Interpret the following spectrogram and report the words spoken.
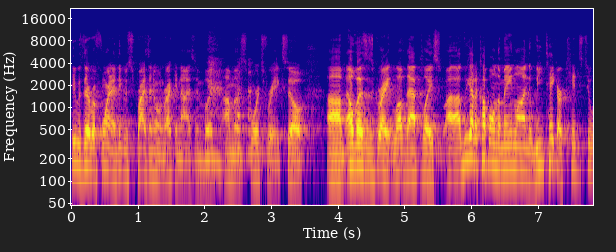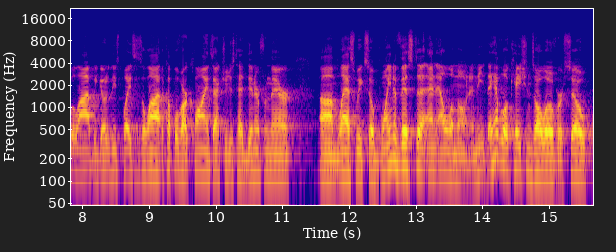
he was there before, and I think he was surprised anyone recognized him, but I'm a sports freak. So um, El Vez is great. Love that place. Uh, we got a couple on the main line that we take our kids to a lot. We go to these places a lot. A couple of our clients actually just had dinner from there um, last week. So Buena Vista and El Limon. And the, they have locations all over. So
